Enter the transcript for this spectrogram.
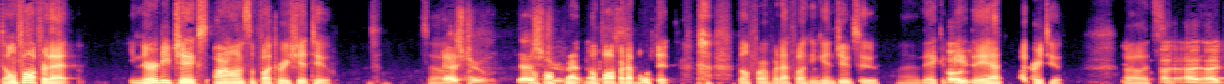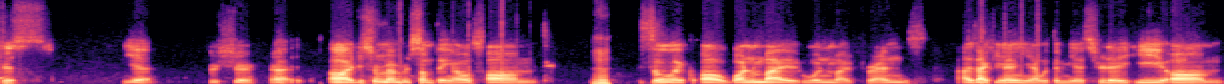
Don't fall for that. Nerdy chicks are on some fuckery shit too. So that's true Don't that's fall true for that. Don't fall for that bullshit. Don't fall for that fucking genjutsu. Uh, they could Oh, be. They have fuckery too. Yeah, Uh, let's see. I, I, I uh, just yeah, for sure. Uh, oh, I just remembered something else. Um, Mhm. so like, uh, one of my one of my friends, I was actually hanging out with him yesterday. He um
